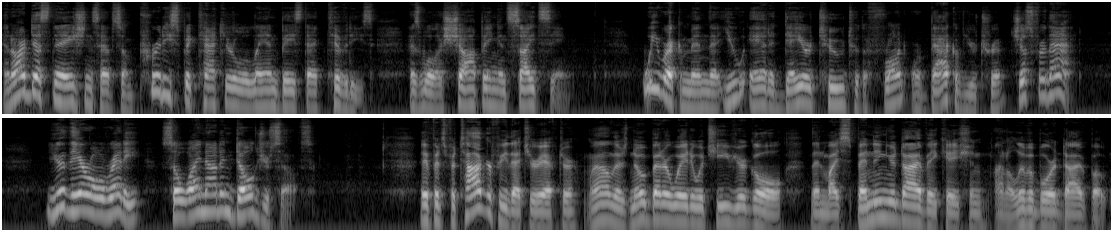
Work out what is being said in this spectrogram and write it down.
and our destinations have some pretty spectacular land based activities, as well as shopping and sightseeing. We recommend that you add a day or two to the front or back of your trip just for that. You're there already, so why not indulge yourselves? If it's photography that you're after, well, there's no better way to achieve your goal than by spending your dive vacation on a liveaboard dive boat.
